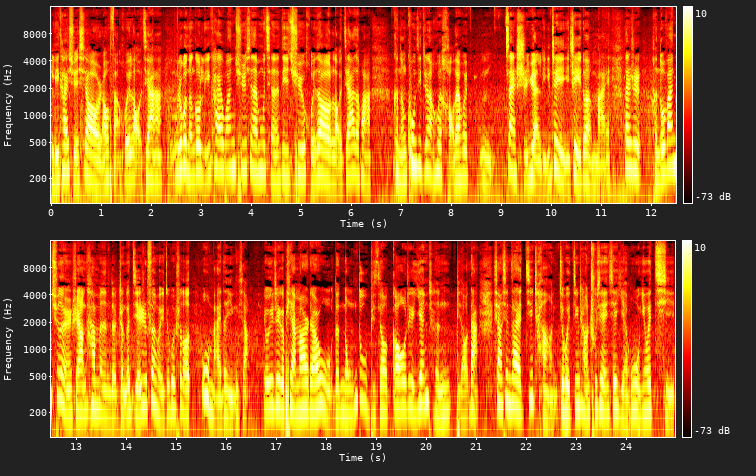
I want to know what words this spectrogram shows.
离开学校，然后返回老家。如果能够离开湾区现在目前的地区，回到老家的话，可能空气质量会好，但会嗯暂时远离这这一段霾。但是很多湾区的人，实际上他们的整个节日氛围就会受到雾霾的影响。由于这个 PM 二点五的浓度比较高，这个烟尘比较大，像现在机场就会经常出现一些延误，因为起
